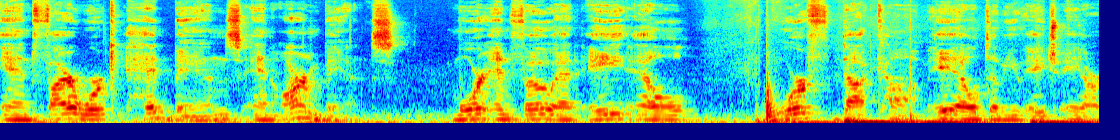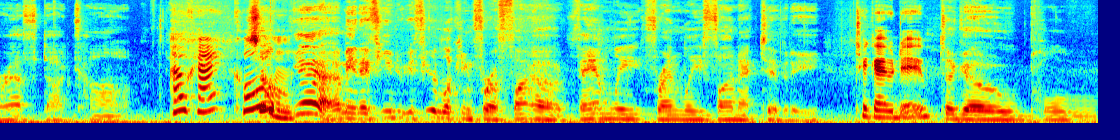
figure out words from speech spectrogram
and firework headbands and armbands. More info at alwharf.com. A L W H A R F.com. Okay, cool So yeah, I mean, if you if you're looking for a fun, uh, family friendly fun activity to go do. to go pl-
